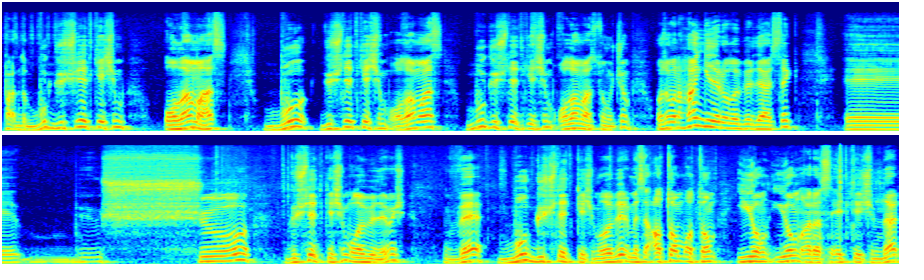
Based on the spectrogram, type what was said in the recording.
Pardon bu güçlü etkileşim olamaz. Bu güçlü etkileşim olamaz. Bu güçlü etkileşim olamaz Tonguç'um. O zaman hangileri olabilir dersek ee, şu güçlü etkileşim olabilir demiş. Ve bu güçlü etkileşim olabilir. Mesela atom atom, iyon iyon arası etkileşimler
